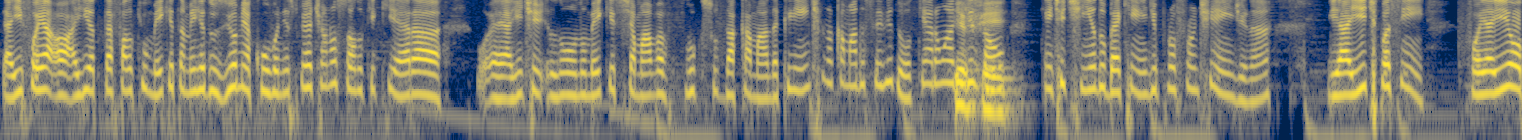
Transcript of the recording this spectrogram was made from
Aí foi aí até falo que o Maker também reduziu a minha curva nisso, porque eu já tinha noção do que, que era. É, a gente no, no Maker se chamava fluxo da camada cliente na camada servidor, que era uma Perfeito. divisão que a gente tinha do back-end pro front-end, né? E aí, tipo assim, foi aí eu,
